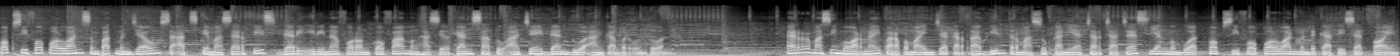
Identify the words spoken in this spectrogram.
Popsivo Polwan sempat menjauh saat skema servis dari Irina Voronkova menghasilkan satu AC dan dua angka beruntun. Error masih mewarnai para pemain Jakarta Bin termasuk Kania Carcaces yang membuat Popsivo Polwan mendekati set point.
